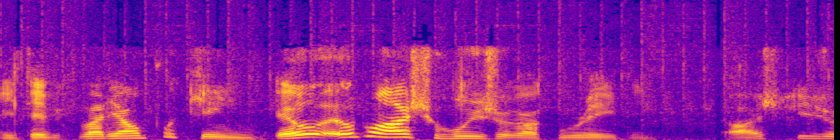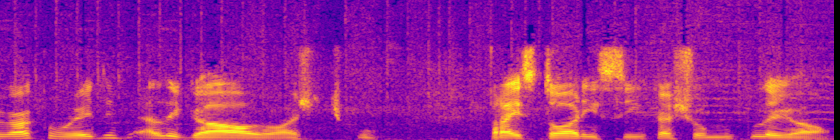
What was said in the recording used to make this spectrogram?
ele teve que variar um pouquinho. Eu, eu não acho ruim jogar com Raiden. Eu acho que jogar com Raiden é legal, eu acho que, tipo, pra história em si encaixou muito legal.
